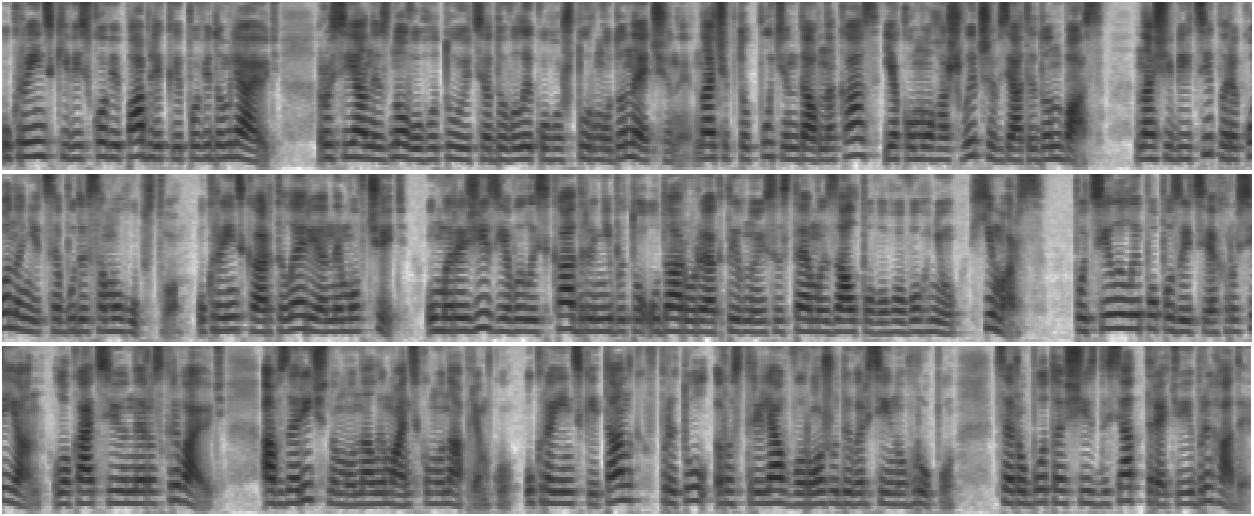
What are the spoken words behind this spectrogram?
Українські військові пабліки повідомляють, росіяни знову готуються до великого штурму Донеччини, начебто Путін дав наказ якомога швидше взяти Донбас. Наші бійці переконані, це буде самогубство. Українська артилерія не мовчить. У мережі з'явились кадри, нібито удару реактивної системи залпового вогню Хімарс. Поцілили по позиціях росіян. Локацію не розкривають. А в зарічному на Лиманському напрямку український танк впритул розстріляв ворожу диверсійну групу. Це робота 63-ї бригади.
